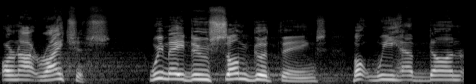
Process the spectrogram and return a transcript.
are not righteous. We may do some good things, but we have done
